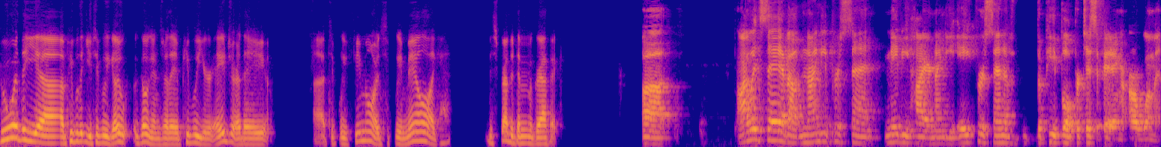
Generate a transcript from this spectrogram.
Who are the uh, people that you typically go go against? Are they people your age? Are they uh, typically female or typically male? Like, describe the demographic. Uh, I would say about 90%, maybe higher, 98% of the people participating are women.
